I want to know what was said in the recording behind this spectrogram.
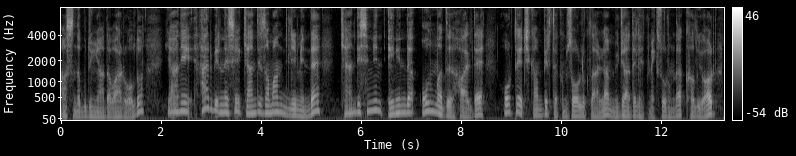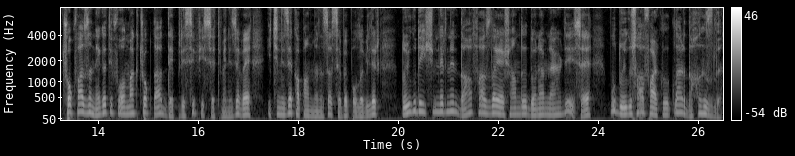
aslında bu dünyada var oldu. Yani her bir nesil kendi zaman diliminde kendisinin elinde olmadığı halde ortaya çıkan bir takım zorluklarla mücadele etmek zorunda kalıyor. Çok fazla negatif olmak çok daha depresif hissetmenize ve içinize kapanmanıza sebep olabilir. Duygu değişimlerinin daha fazla yaşandığı dönemlerde ise bu duygusal farklılıklar daha hızlı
